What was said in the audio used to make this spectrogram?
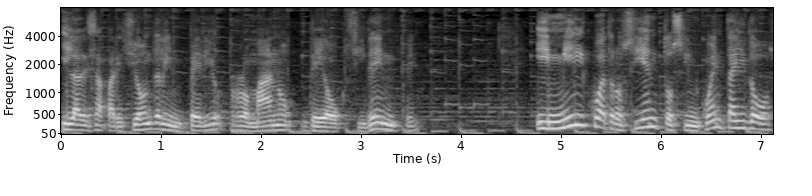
y la desaparición del Imperio Romano de Occidente, y 1452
